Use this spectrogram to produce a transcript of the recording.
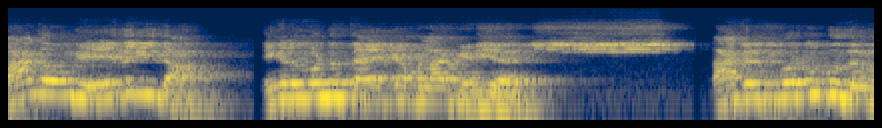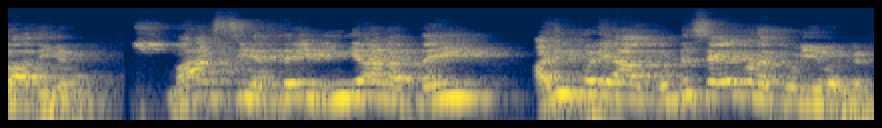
நாங்க உங்க எதிரி தான். எங்களுக்கு ஒன்றும் தயக்கமெல்லாம் கிடையாது. நாங்கள் பொருள்முதல்வாதிகள் மார்சியத்தை விஞ்ஞானத்தை அடிப்படையாக கொண்டு செயல்படக்கூடியவர்கள்.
